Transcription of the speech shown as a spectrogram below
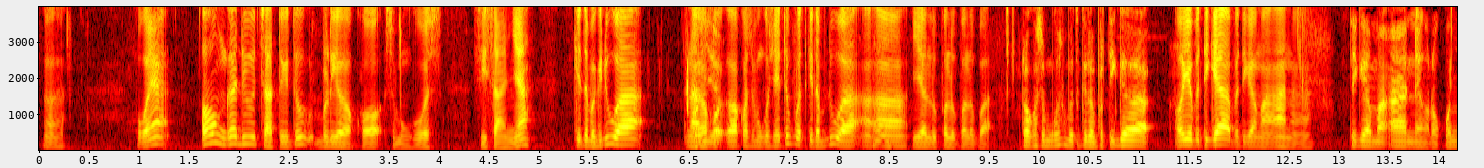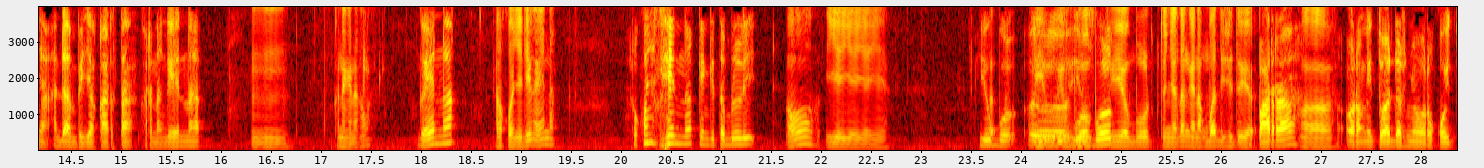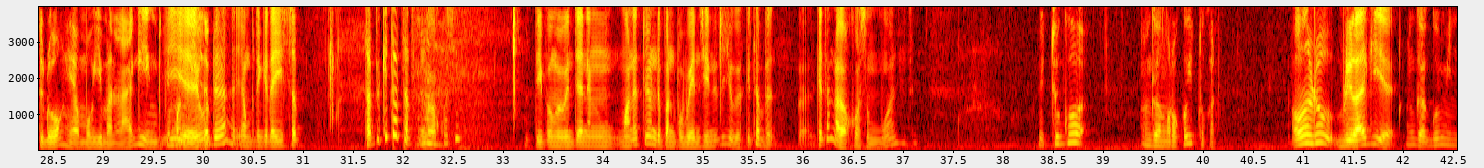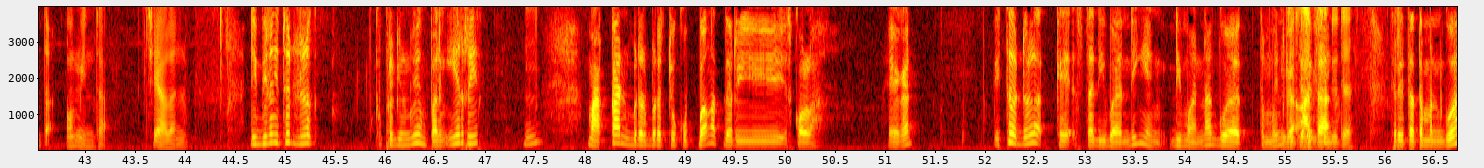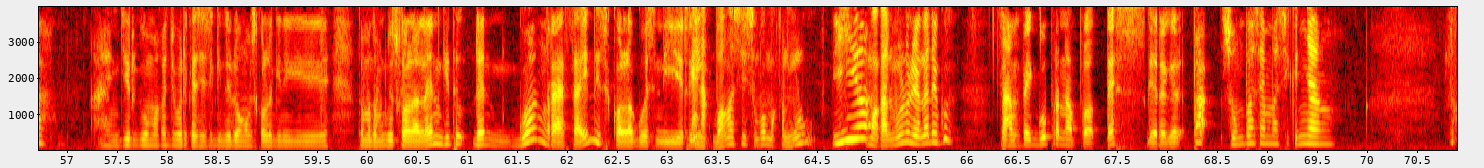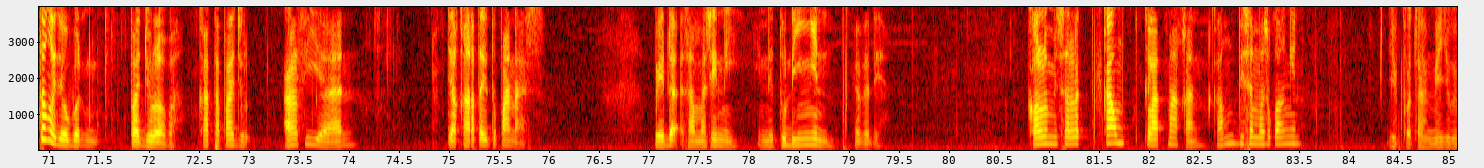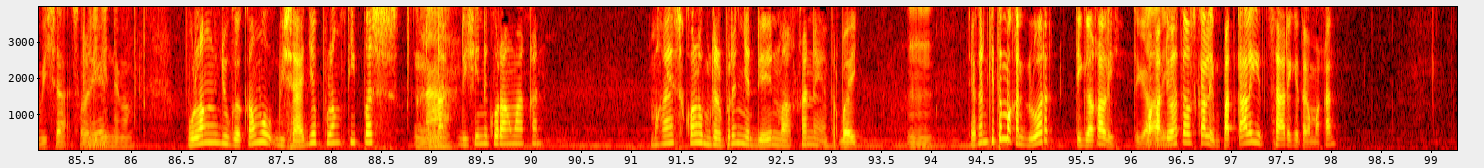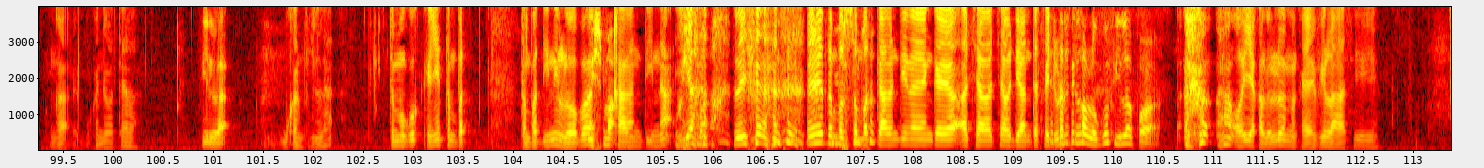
Nah, pokoknya oh enggak di satu itu beli rokok sebungkus, sisanya kita bagi dua. Nah, Oh, iya. rokok, rokok sebungkusnya itu buat kita berdua. Heeh, iya lupa lupa lupa. rokok sebungkus buat kita bertiga Oh iya bertiga, bertiga maan. Nah. tiga maan yang rokoknya ada sampai Jakarta karena gak enak Mm Kan yang enak apa? gak enak Rokoknya dia gak enak. rokoknya gak enak yang kita beli Oh iya iya iya Bolt, Yubol iya Bolt ternyata gak enak banget di situ ya. parah Heeh. orang itu adarnya rokok itu doang ya mau gimana lagi yang penting iya udah, yang penting kita hisap. Tapi kita tetap ngerokok sih. Di pembensin yang mana tuh yang depan pom bensin itu juga kita kita nggak rokok semua gitu. itu gua enggak ngerokok itu kan Oh lu beli lagi ya? enggak gua minta Oh minta. Sialan dibilang itu adalah kepergian gue yang paling irit Hmm? makan bener-bener cukup banget dari sekolah ya kan itu adalah kayak studi banding yang di mana gue temuin Nggak cerita ya? cerita temen gue anjir gue makan cuma dikasih segini doang sama sekolah gini, gini. teman-teman gue sekolah lain gitu dan gue ngerasain di sekolah gue sendiri Enak banget sih sumpah makan mulu. iya Makan mulu yang ada gua. sampai gue pernah protes gara-gara pak sumpah saya masih kenyang lu tau gak jawaban Pak Jul apa kata Pak Jul Alfian Jakarta itu panas beda sama sini ini tuh dingin kata dia kalau misalnya kamu telat makan kamu bisa masuk angin Hipotermia juga bisa, soalnya Iya. dingin emang. pulang juga kamu bisa aja pulang tipes Nah. di sini kurang makan makanya sekolah bener-bener nyediain makan yang terbaik Mm-mm. ya kan kita makan di luar tiga kali Tiga makan kali. di hotel sekali empat kali sehari kita makan Enggak, bukan di hotel. villa Bukan villa. Itu mau gua kayaknya tempat tempat ini loh apa? Wisma. Karantina. Iya. Ini tempat-tempat karantina yang kayak acara-acara di Antv Eh, dulu tapi tuh. kalau gue villa pak oh iya kalau lu emang kayak villa sih.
